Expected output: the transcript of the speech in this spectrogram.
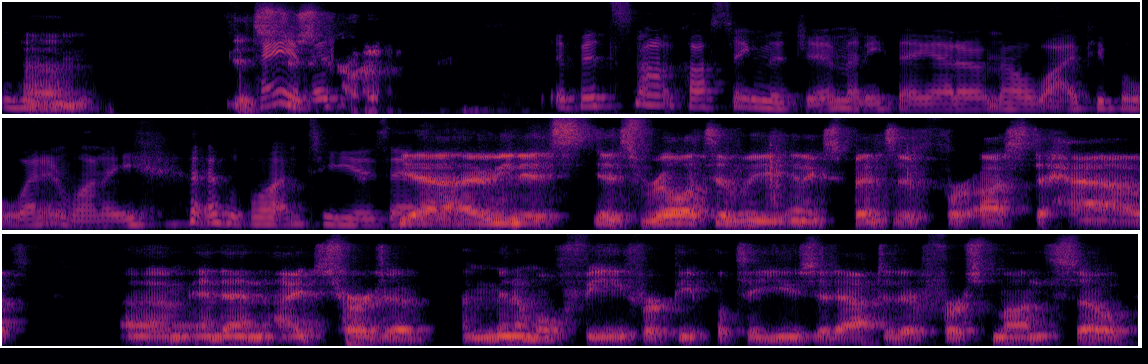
Mm-hmm. Um, it's hey, just. If it's, not costing the gym anything, I don't know why people wouldn't want to want to use it. Yeah, I mean, it's it's relatively inexpensive for us to have. Um, and then I charge a, a, minimal fee for people to use it after their first month. So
